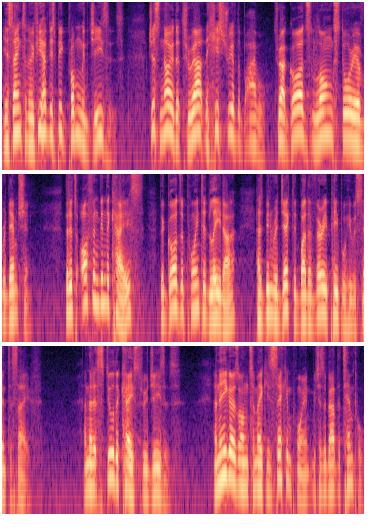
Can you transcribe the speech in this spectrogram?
He's saying to them, if you have this big problem with Jesus, just know that throughout the history of the Bible, throughout God's long story of redemption, that it's often been the case that God's appointed leader has been rejected by the very people he was sent to save. And that it's still the case through Jesus. And then he goes on to make his second point, which is about the temple.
